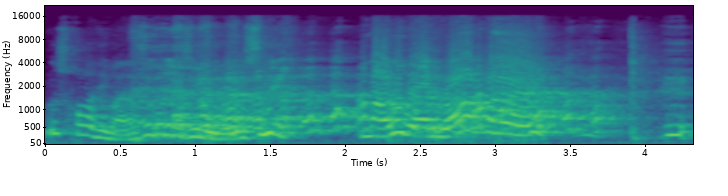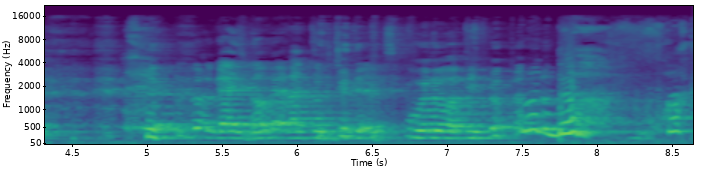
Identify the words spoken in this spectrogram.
Lu sekolah di mana sih? Gue dikasih dulu sih. Malu bayar berapa ya? Guys, gua kayak tujuh dari sepuluh waktu itu. What the fuck?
